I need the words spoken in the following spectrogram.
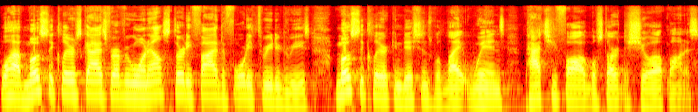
we'll have mostly clear skies for everyone else, 35 to 43 degrees. Mostly clear conditions with light winds. Patchy fog will start to show up on us.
